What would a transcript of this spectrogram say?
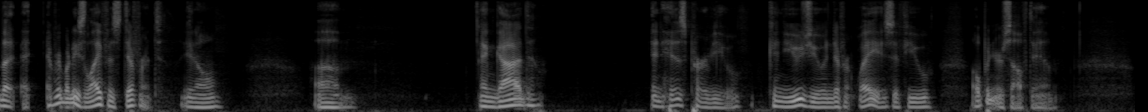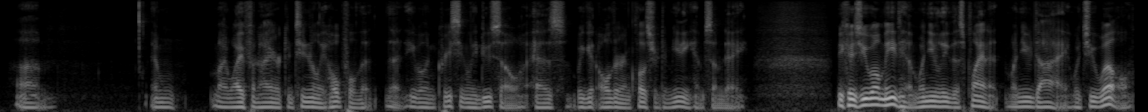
but everybody's life is different, you know. Um, and God, in His purview, can use you in different ways if you open yourself to Him. Um, and my wife and I are continually hopeful that, that he will increasingly do so as we get older and closer to meeting him someday. Because you will meet him when you leave this planet, when you die, which you will,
